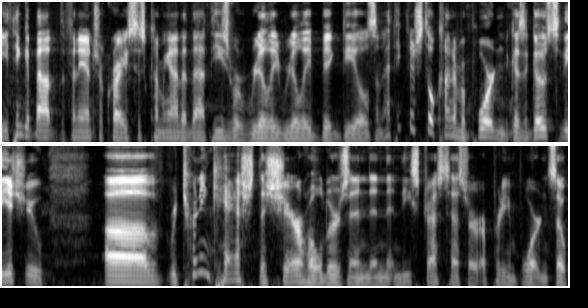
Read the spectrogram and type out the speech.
you think about the financial crisis coming out of that, these were really, really big deals. And I think they're still kind of important because it goes to the issue of returning cash to shareholders, and, and, and these stress tests are, are, pretty important. So,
